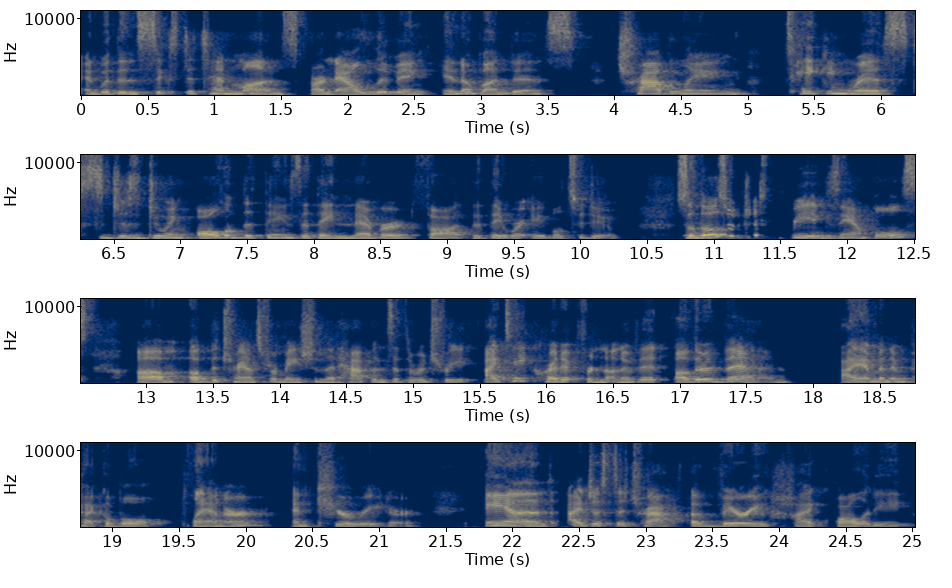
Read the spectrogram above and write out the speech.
and within six to 10 months are now living in abundance, traveling, taking risks, just doing all of the things that they never thought that they were able to do. So, those are just three examples um, of the transformation that happens at the retreat. I take credit for none of it other than I am an impeccable planner and curator. And I just attract a very high quality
